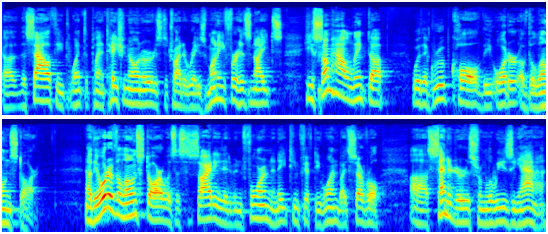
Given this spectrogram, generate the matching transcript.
uh, the south. He went to plantation owners to try to raise money for his knights. He somehow linked up with a group called the Order of the Lone Star. Now, the Order of the Lone Star was a society that had been formed in 1851 by several uh, senators from Louisiana.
